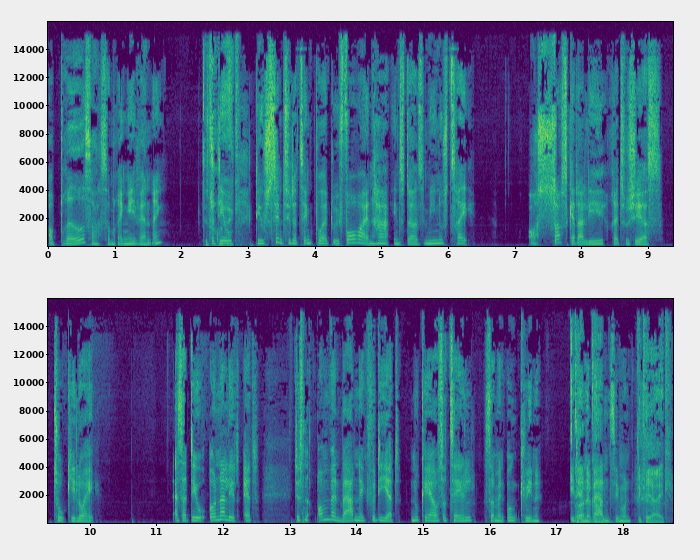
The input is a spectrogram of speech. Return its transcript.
at brede sig som ringe i vand, ikke? Det For tror det er, jeg jo, ikke. det er jo sindssygt at tænke på, at du i forvejen har en størrelse minus 3, og så skal der lige retuscheres to kilo af. Altså, det er jo underligt, at det er sådan en omvendt verden, ikke? Fordi at nu kan jeg jo så tale som en ung kvinde i Gør denne verden, Simon. Det kan jeg ikke.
